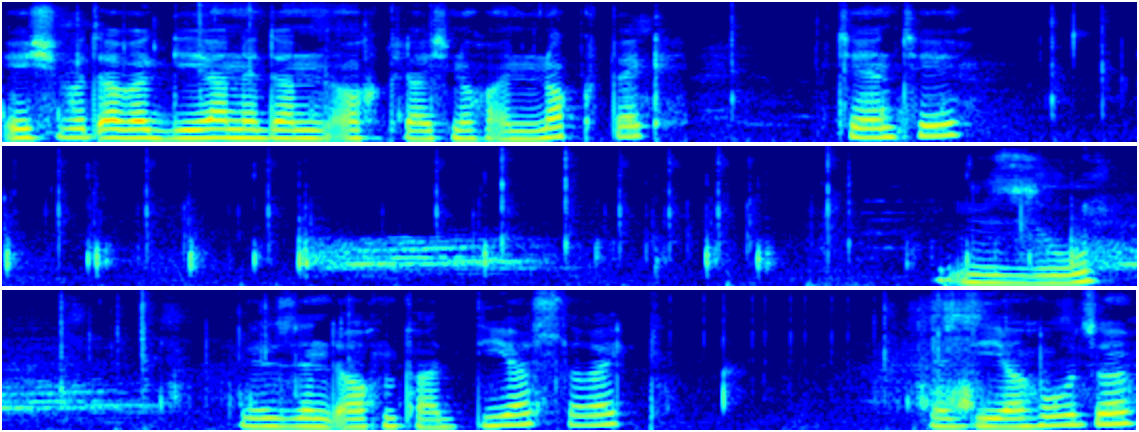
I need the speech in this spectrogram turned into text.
Ich würde aber gerne dann auch gleich noch ein Knockback TNT. So. Wir sind auch ein paar Dias direkt. Eine Dia-Hose.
